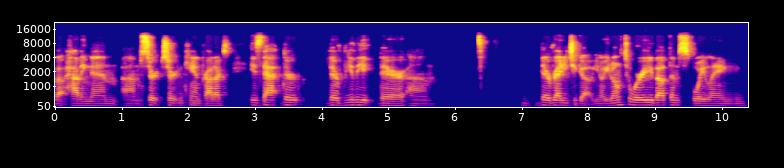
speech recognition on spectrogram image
about having them um, cert, certain canned products, is that they're they're really they're um, they're ready to go. You know, you don't have to worry about them spoiling.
